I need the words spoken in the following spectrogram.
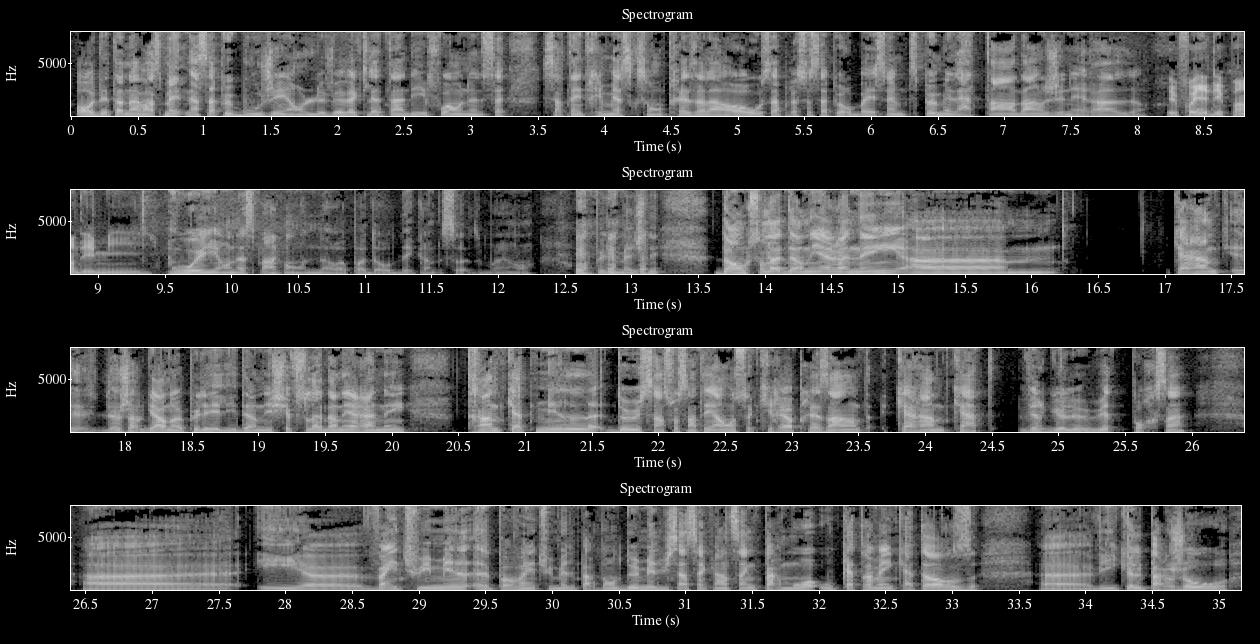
on, on est en avance. Maintenant, ça peut bouger. hein. On le vu avec le temps. Des fois, on a une- certains trimestres qui sont très à la hausse. Après ça, ça peut rebaisser un petit peu, mais la tendance générale, là, Des fois, il y a des pandémies. oui, on espère qu'on n'aura pas d'autres des comme ça, du moins. On, on peut l'imaginer. Donc, sur la dernière année, euh, 40, euh, là, je regarde un peu les, les derniers chiffres. Sur la dernière année, 34 271, ce qui représente 44,8 euh, et euh, 28 000, euh, pas 28 000, pardon, 2855 par mois ou 94 euh, véhicules par jour.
